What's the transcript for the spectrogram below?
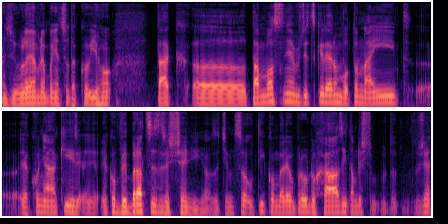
s Juliem nebo něco takového, tak uh, tam vlastně vždycky jde jenom o to najít uh, jako nějaký, jako vybrat si z řešení, jo. Zatímco u té komedie opravdu dochází, tam když, že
